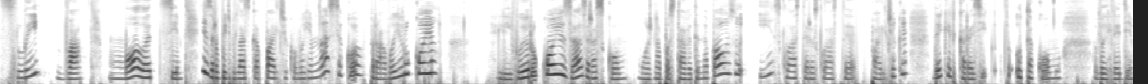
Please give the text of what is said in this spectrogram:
Слива. Молодці. І зробіть, будь ласка, пальчикову гімнастику правою рукою, лівою рукою за зразком. Можна поставити на паузу і скласти, розкласти пальчики декілька разів у такому вигляді.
